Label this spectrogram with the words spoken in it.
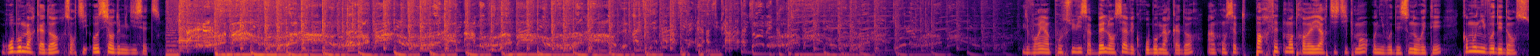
Robo Mercador, sorti aussi en 2017. L'Ivoirien a poursuivi sa belle lancée avec Robo Mercador, un concept parfaitement travaillé artistiquement au niveau des sonorités comme au niveau des danses.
